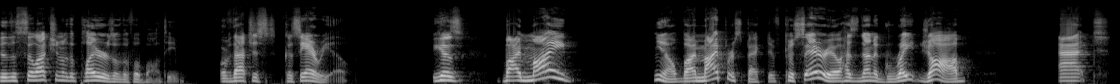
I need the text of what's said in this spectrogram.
to the selection of the players of the football team, or if that's just Caserio. Because by my, you know, by my perspective, Caserio has done a great job at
